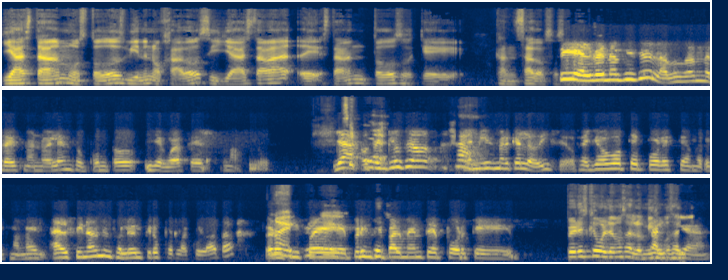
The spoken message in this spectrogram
ya estábamos todos bien enojados y ya estaba, eh, estaban todos que cansados. sí, el beneficio de la duda Andrés Manuel en su punto llegó a ser masivo. Ya, o sea, incluso Denise Merkel lo dice, o sea, yo voté por este Andrés Manuel. Al final me salió el tiro por la culata, pero sí fue principalmente porque... Pero es que volvemos a lo mismo, o sea,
